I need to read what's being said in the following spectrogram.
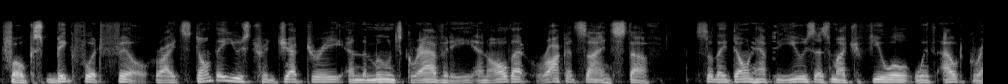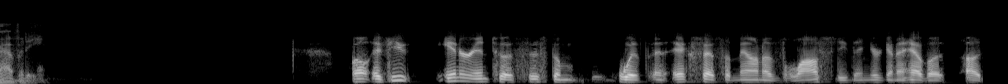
folks, Bigfoot Phil, writes Don't they use trajectory and the moon's gravity and all that rocket science stuff so they don't have to use as much fuel without gravity? Well, if you enter into a system with an excess amount of velocity, then you're going to have a, a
